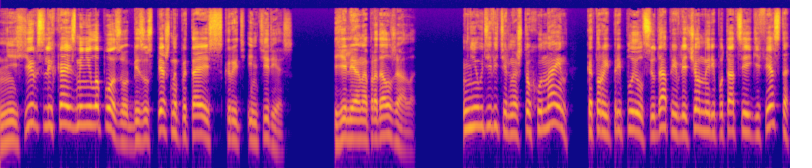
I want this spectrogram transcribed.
Нихир слегка изменила позу, безуспешно пытаясь скрыть интерес. Елена продолжала. Неудивительно, что Хунайн который приплыл сюда, привлеченный репутацией Гефеста,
